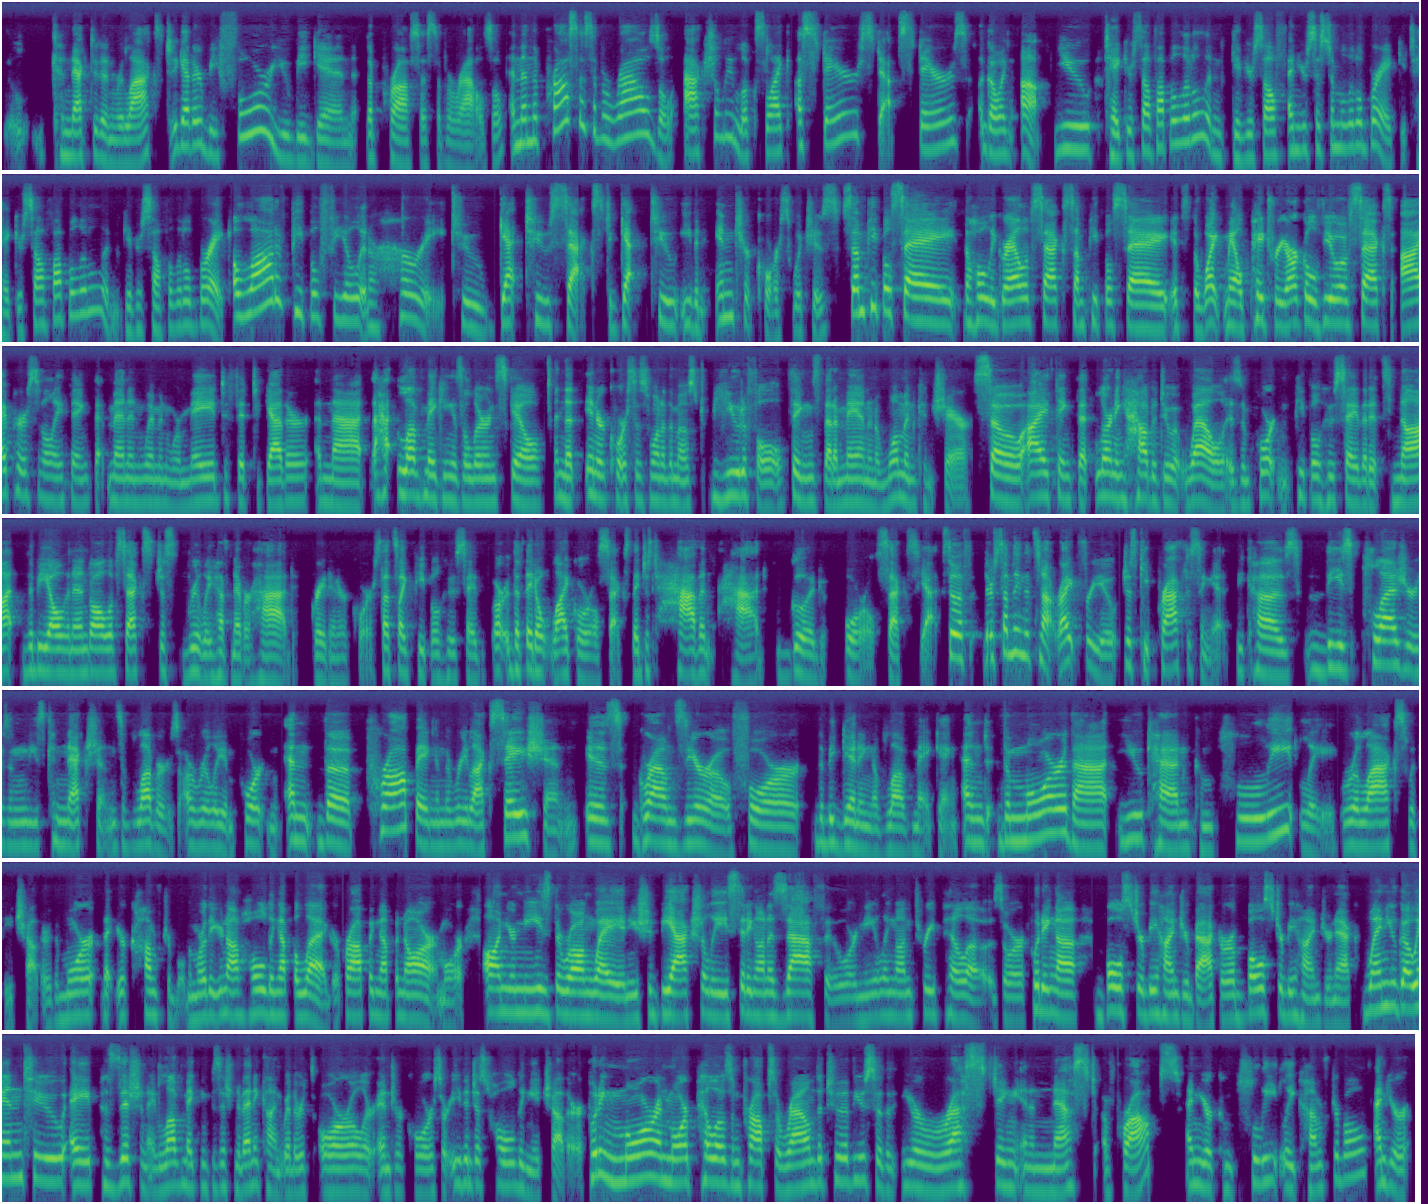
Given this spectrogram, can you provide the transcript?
connected and relaxed together before you begin the process of arousal. And then the process of arousal actually looks like a stair step, stairs going up. You take yourself up a little and give yourself and your system a little break. You take yourself up a little and give yourself a little break. A lot of people feel in a hurry to get to sex, to get to even intercourse, which is some people say the holy grail of sex, some people say it's the white male patriarchal view of sex. I personally think that men and women were made to fit together and that lovemaking is a learned skill and that intercourse is one of the most beautiful things that a man and a woman can share. So I think that learning how to do it well is important. People who say that it's not the be all and end all all of sex just really have never had great intercourse. That's like people who say or that they don't like oral sex. They just haven't had good oral sex yet. So if there's something that's not right for you, just keep practicing it because these pleasures and these connections of lovers are really important. And the propping and the relaxation is ground zero for the beginning of lovemaking. And the more that you can completely relax with each other, the more that you're comfortable, the more that you're not holding up a leg or propping up an arm or on your knees the wrong way and you should be actually sitting on a zafu or kneeling on three pillows or putting a bolster behind your back or a bolster behind your neck. When you go into a position, a lovemaking position of any kind, whether it's oral or intercourse or even just holding each other, putting more and more pillows and props around the two of you so that you're resting in a nest of props and you're completely comfortable and you're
